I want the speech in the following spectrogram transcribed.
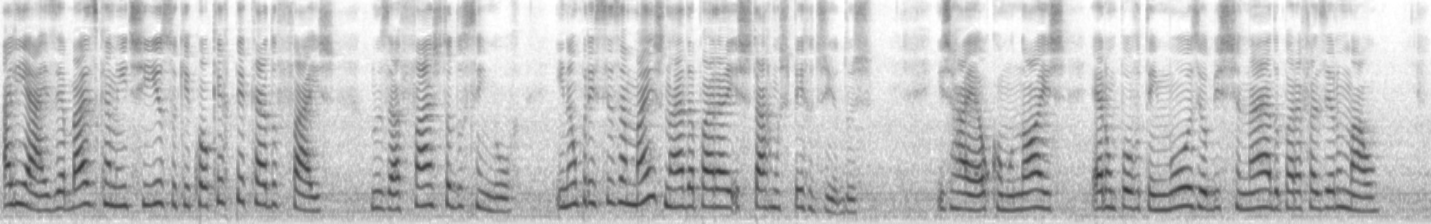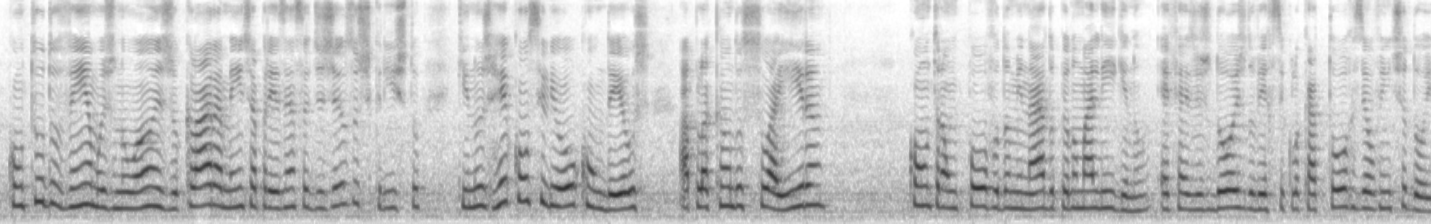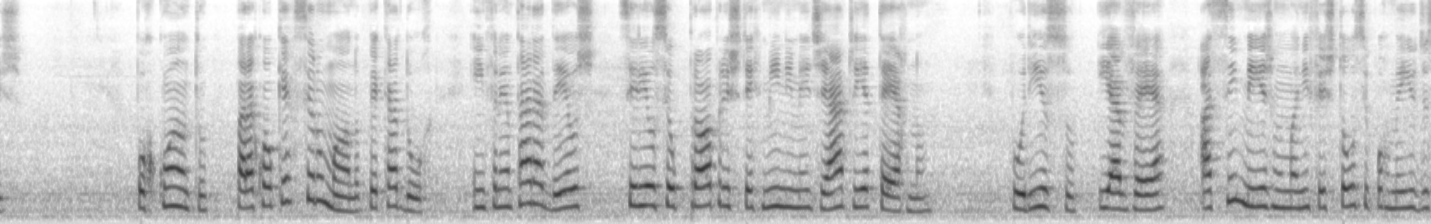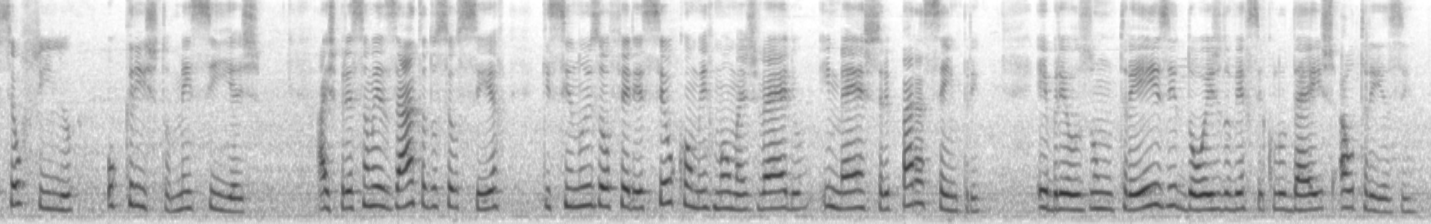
Aliás, é basicamente isso que qualquer pecado faz: nos afasta do Senhor e não precisa mais nada para estarmos perdidos. Israel, como nós, era um povo teimoso e obstinado para fazer o mal. Contudo, vemos no anjo claramente a presença de Jesus Cristo, que nos reconciliou com Deus, aplacando sua ira contra um povo dominado pelo maligno. Efésios 2, do versículo 14 ao 22. Porquanto, para qualquer ser humano pecador, enfrentar a Deus seria o seu próprio extermínio imediato e eterno. Por isso, Yahvé a si mesmo manifestou-se por meio de seu Filho, o Cristo, Messias, a expressão exata do seu ser, que se nos ofereceu como irmão mais velho e mestre para sempre. Hebreus 1, 3 e 2, do versículo 10 ao 13.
